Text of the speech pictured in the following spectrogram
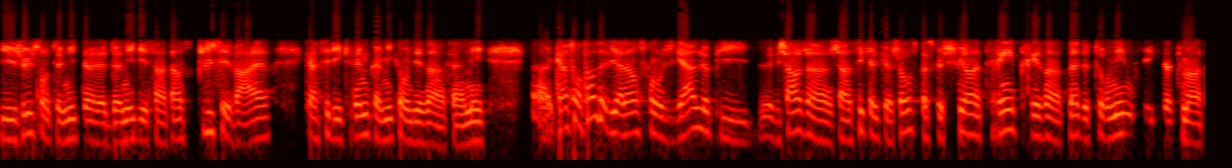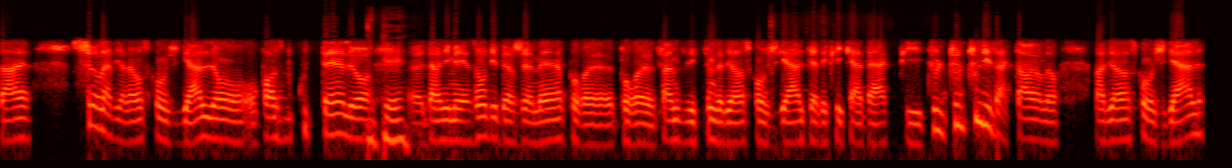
les juges sont tenus de donner des sentences plus sévères quand c'est des crimes commis contre des enfants. Mais euh, quand on parle de violence conjugale, puis Richard, j'en sais quelque chose parce que je suis en train présentement de tourner une série documentaire sur la violence conjugale. on, passe beaucoup de temps là, euh, dans les maisons d'hébergement pour euh, pour euh, femmes victimes de violence conjugale, puis avec les CAVAC, puis tous les acteurs là, en violence conjugale.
